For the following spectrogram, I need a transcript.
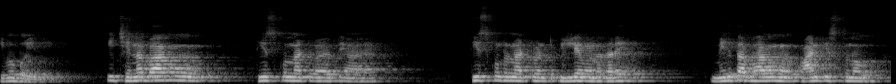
ఇవ్వబోయింది. ఈ చిన్న భాగం తీసుకున్నటువంటి తీసుకుంటున్నటువంటి పిల్లేమన్నదరే మిగతా భాగం వానికి ఇస్తున్నావు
